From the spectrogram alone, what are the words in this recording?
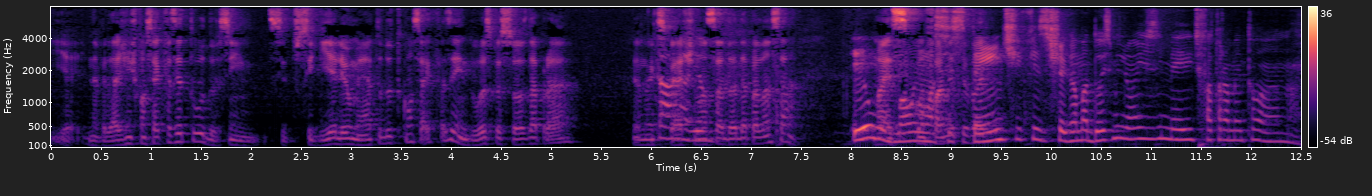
e, e, na verdade a gente consegue fazer tudo assim se tu seguir ali o método tu consegue fazer. Em duas pessoas dá para no tá, expert eu... lançador dá para lançar. Eu meu irmão e um assistente vai... fiz chegamos a 2 milhões e meio de faturamento ano.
